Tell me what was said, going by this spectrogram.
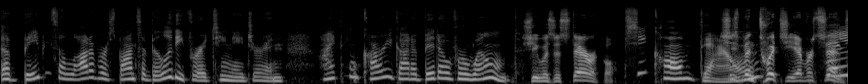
A baby's a lot of responsibility for a teenager, and I think Kari got a bit overwhelmed. She was hysterical. She calmed down. She's been twitchy ever since.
